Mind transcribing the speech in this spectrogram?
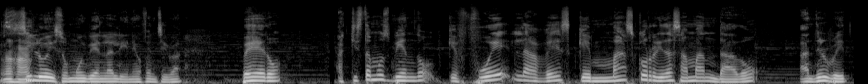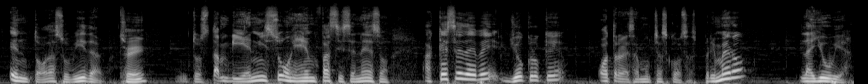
Ajá. sí lo hizo muy bien la línea ofensiva, pero aquí estamos viendo que fue la vez que más corridas ha mandado Andy Reid en toda su vida. sí. Entonces también hizo énfasis en eso. ¿A qué se debe? Yo creo que otra vez a muchas cosas. Primero, la lluvia.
